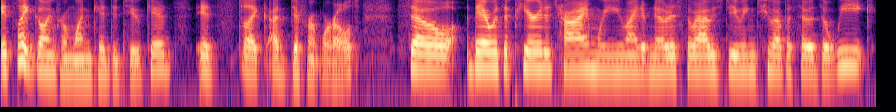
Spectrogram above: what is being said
It's like going from one kid to two kids. It's like a different world. So there was a period of time where you might have noticed that I was doing two episodes a week.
